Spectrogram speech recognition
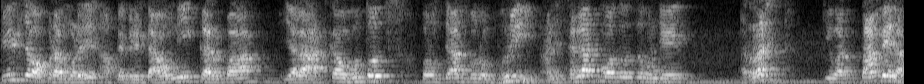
टीलच्या वापरामुळे आपल्याकडे डावणी करपा याला अटकाव होतोच परंतु त्याचबरोबर भुरी आणि सगळ्यात महत्त्वाचं म्हणजे रस्ट किंवा तांबेरा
